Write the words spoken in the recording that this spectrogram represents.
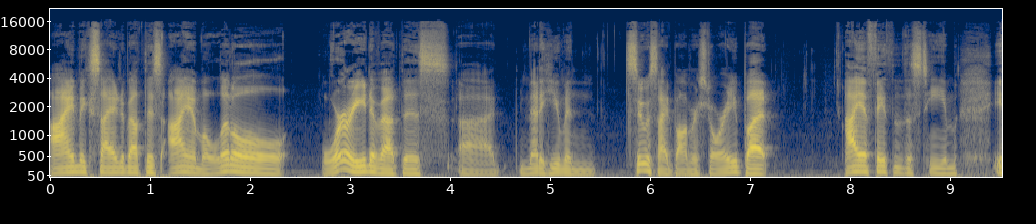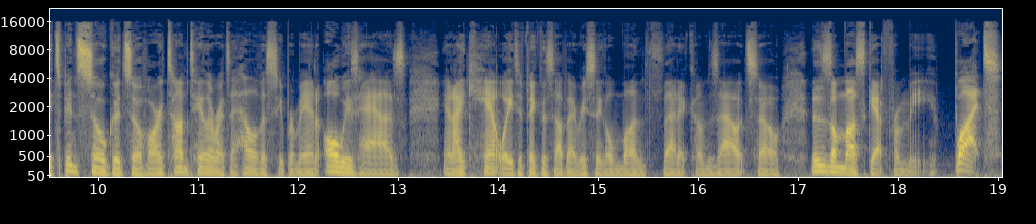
I'm excited about this. I am a little worried about this uh, metahuman suicide bomber story, but I have faith in this team. It's been so good so far. Tom Taylor writes a hell of a Superman, always has, and I can't wait to pick this up every single month that it comes out. So this is a must get from me. But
